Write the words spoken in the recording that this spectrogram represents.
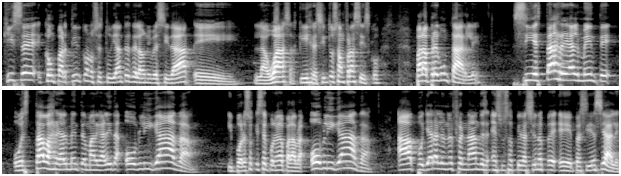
quise compartir con los estudiantes de la Universidad eh, La UAS, aquí Recinto San Francisco, para preguntarle si está realmente o estaba realmente Margarita obligada, y por eso quise poner la palabra, obligada a apoyar a Leonel Fernández en sus aspiraciones eh, presidenciales.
